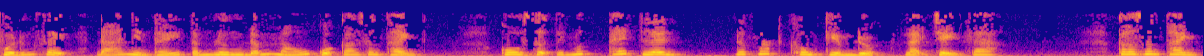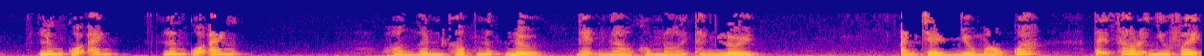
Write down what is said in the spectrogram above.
Vừa đứng dậy đã nhìn thấy tấm lưng đẫm máu của Cao Dương Thành. Cô sợ tới mức thét lên, nước mắt không kiềm được lại chảy ra. Cao Dương Thành, lưng của anh, lưng của anh. Hoàng Ngân khóc nức nở, nghẹn ngào không nói thành lời. Anh chảy nhiều máu quá, tại sao lại như vậy,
